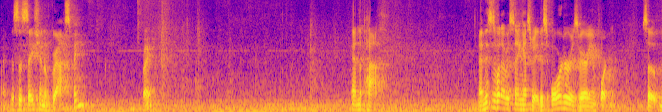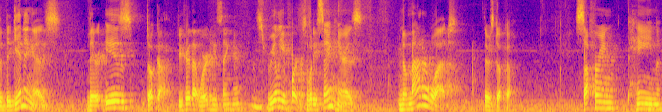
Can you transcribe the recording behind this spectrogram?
right? the cessation of grasping, right? And the path. And this is what I was saying yesterday. This order is very important. So the beginning is there is dukkha. Do you hear that word he's saying here? It's mm-hmm. really important. So, what he's saying here is no matter what, there's dukkha. Suffering, pain,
